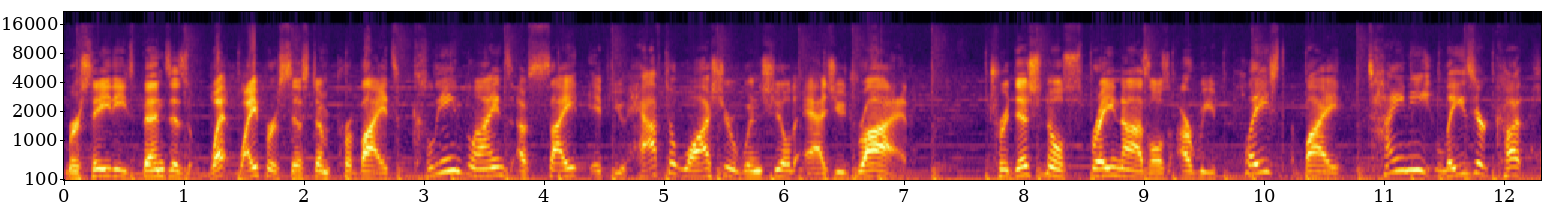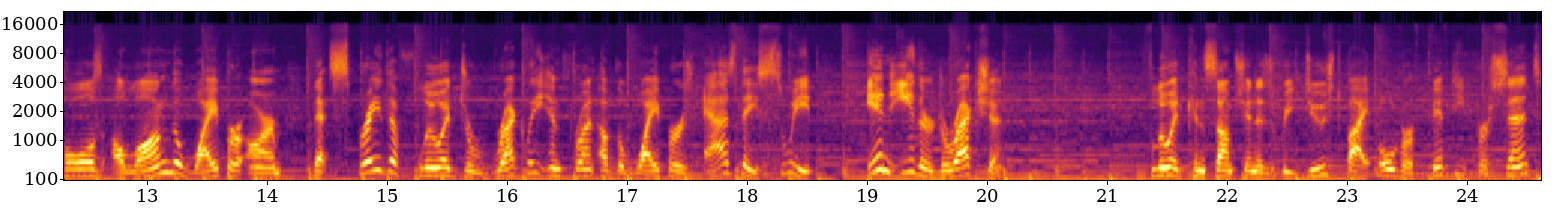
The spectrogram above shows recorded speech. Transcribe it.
Mercedes-Benz's wet wiper system provides clean lines of sight if you have to wash your windshield as you drive. Traditional spray nozzles are replaced by tiny laser cut holes along the wiper arm that spray the fluid directly in front of the wipers as they sweep in either direction. Fluid consumption is reduced by over 50%.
